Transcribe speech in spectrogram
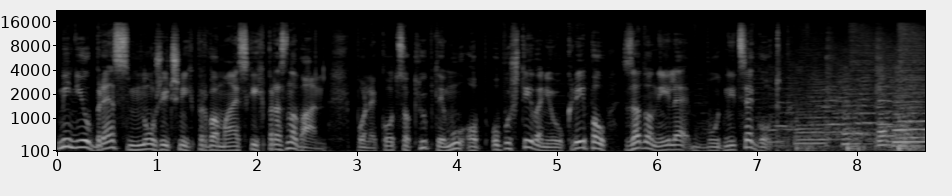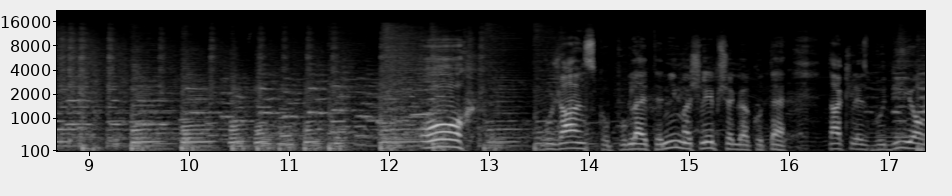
minil brez množičnih prvomajskih praznovanj. Ponekod so kljub temu ob upoštevanju ukrepov zadonele budnice godb. Oh, božansko, poglejte, nimaš lepšega, kot te takle zbudijo.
